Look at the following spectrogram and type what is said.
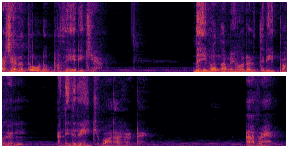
വചനത്തോട് പ്രതികരിക്കാം. ദൈവം നമ്മെ ഓരോരുത്തർ ഈ പകൽ അനുഗ്രഹിക്കുമാറാകട്ടെ. ആമേൻ.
